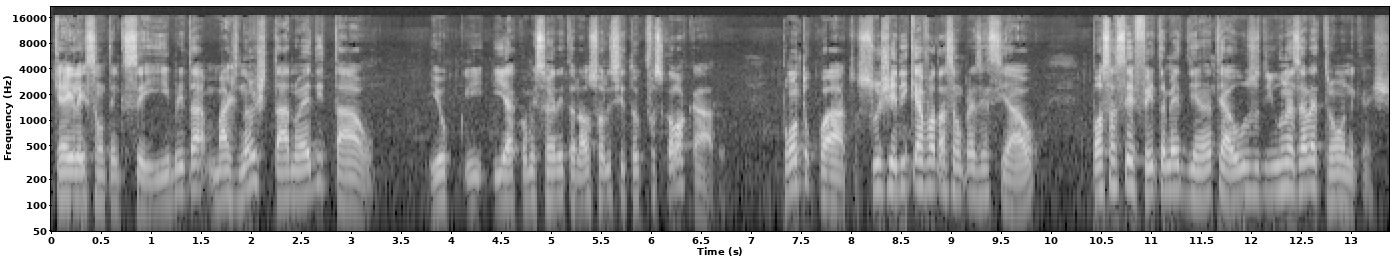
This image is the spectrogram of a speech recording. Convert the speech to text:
que a eleição tem que ser híbrida, mas não está no edital. E, o, e, e a comissão eleitoral solicitou que fosse colocado. Ponto 4. Sugerir que a votação presencial possa ser feita mediante o uso de urnas eletrônicas,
